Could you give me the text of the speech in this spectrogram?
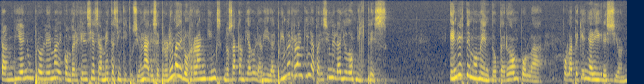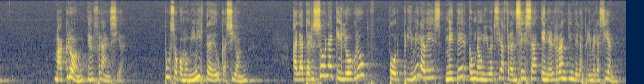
también un problema de convergencia hacia metas institucionales. El problema de los rankings nos ha cambiado la vida. El primer ranking apareció en el año 2003. En este momento, perdón por la, por la pequeña digresión, Macron en Francia puso como ministra de Educación a la persona que logró por primera vez meter a una universidad francesa en el ranking de las primeras 100.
